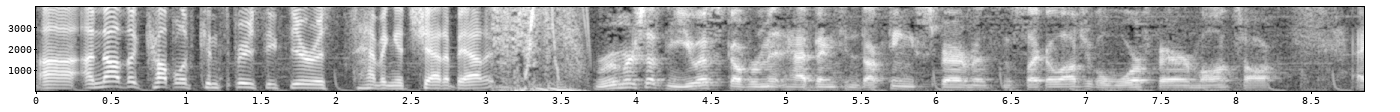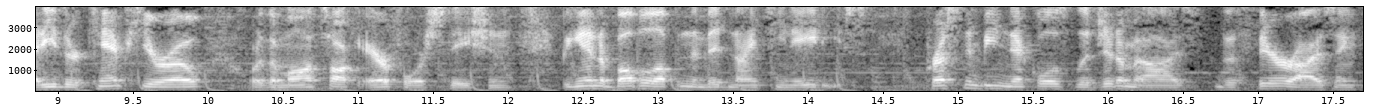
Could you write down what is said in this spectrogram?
uh, another couple of conspiracy theorists having a chat about it. Rumors that the U.S. government had been conducting experiments in psychological warfare in Montauk at either Camp Hero or the Montauk Air Force Station began to bubble up in the mid 1980s. Preston B. Nichols legitimized the theorizing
